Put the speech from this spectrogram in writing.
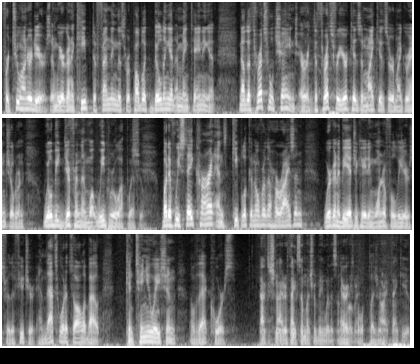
for 200 years, and we are going to keep defending this republic, building it and maintaining it. Now, the threats will change, Eric. Mm-hmm. The threats for your kids and my kids or my grandchildren will be different than what we grew up with. But if we stay current and keep looking over the horizon, we're going to be educating wonderful leaders for the future. And that's what it's all about continuation of that course. Dr. Schneider, thanks so much for being with us on Eric, the program. pleasure. All right, thank you.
